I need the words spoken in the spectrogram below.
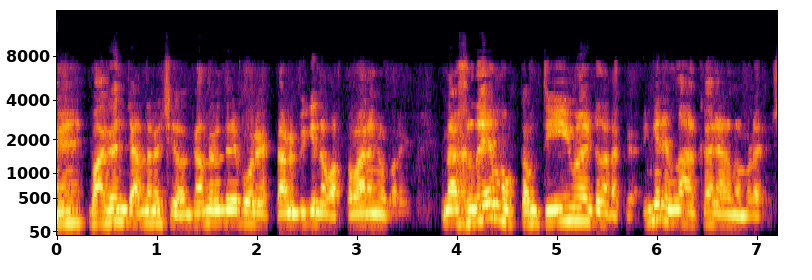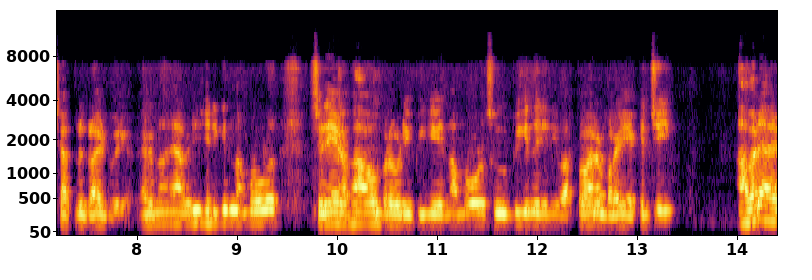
ഏഹ് വലൻ ചന്ദനശീലം ചന്ദനത്തിനെ പോലെ തണുപ്പിക്കുന്ന വർത്തമാനങ്ങൾ പറയും. ഹൃദയം മൊത്തം തീയുമായിട്ട് നടക്കുക. ഇങ്ങനെയുള്ള ആൾക്കാരാണ് നമ്മുടെ ശത്രുക്കളായിട്ട് വരിക. കാരണം എന്ന് പറഞ്ഞാൽ അവർ ശരിക്കും നമ്മളോട് സ്നേഹഭാവം പ്രകടിപ്പിക്കുകയും നമ്മളോട് സൂചിപ്പിക്കുന്ന രീതി വർത്തമാനം പറയുകയൊക്കെ ചെയ്യും. അവരായി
